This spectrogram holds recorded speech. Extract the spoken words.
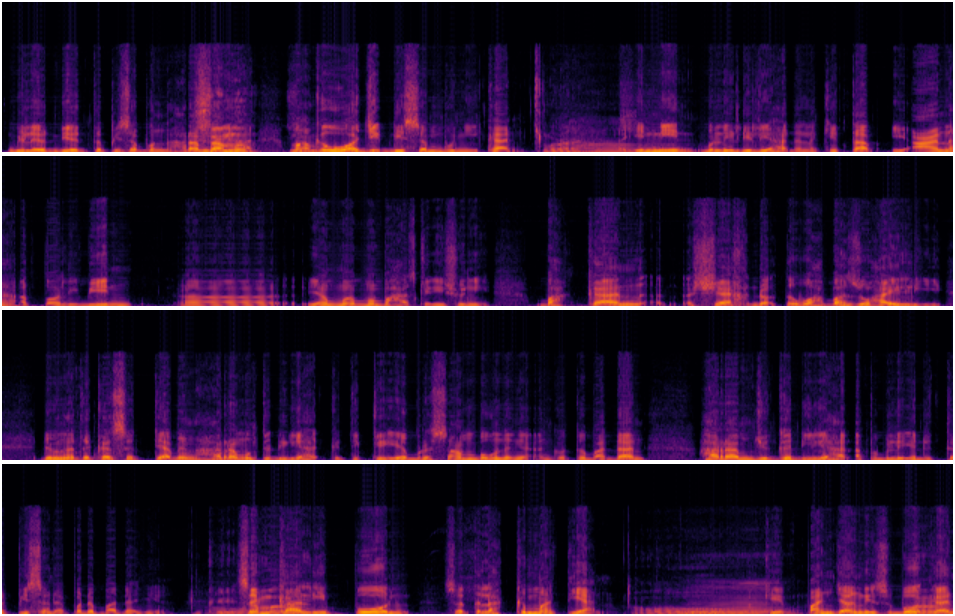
bila dia terpisah pun haram Sama. dilihat. Maka wajib disembunyikan. Alright. Ini boleh dilihat dalam kitab I'anah At-Talibin uh, yang mem- membahaskan isu ni. Bahkan uh, Syekh Dr. Wahbah Zuhaili dia mengatakan setiap yang haram untuk dilihat ketika ia bersambung dengan anggota badan haram juga dilihat apabila ia terpisah daripada badannya. Okey, sama. Sekalipun setelah kematian. Oh. Okey, panjang disebut kan.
